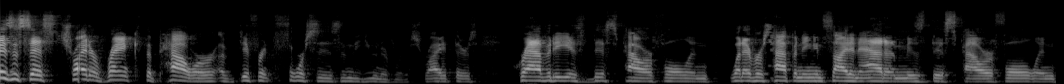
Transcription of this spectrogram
Physicists try to rank the power of different forces in the universe, right? There's gravity is this powerful and whatever's happening inside an atom is this powerful and,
